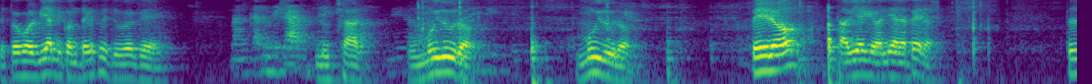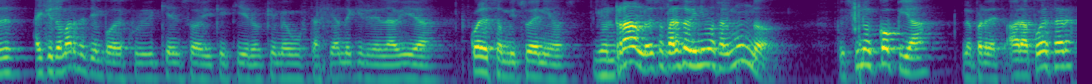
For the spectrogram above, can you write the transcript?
Después volví a mi contexto y tuve que luchar. Muy duro, muy duro. Pero sabía que valía la pena. Entonces hay que tomarse tiempo de descubrir quién soy, qué quiero, qué me gusta, hacia dónde quiero ir en la vida, cuáles son mis sueños. Y honrarlo, eso para eso vinimos al mundo. Pues si uno copia, lo perdés. Ahora puede ser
